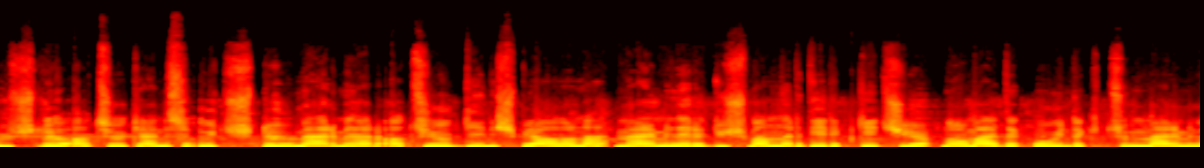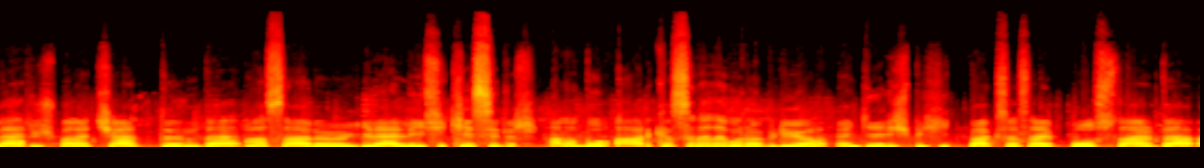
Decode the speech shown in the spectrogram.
Üçlü atıyor kendisi. Üçlü mermiler atıyor geniş bir alana. Mermileri düşmanları delip geçiyor. Normalde oyundaki tüm mermiler düşmana çarptığında hasarı, ilerleyişi kesilir. Ama bu arkasına da vurabiliyor. Yani geniş bir hitbox'a sahip bosslar da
